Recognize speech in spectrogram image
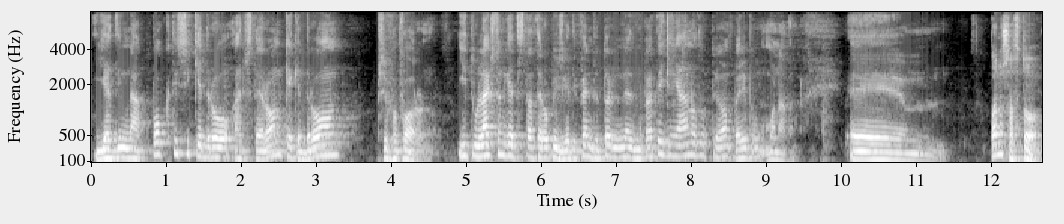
για την απόκτηση κεντροαριστερών και κεντρώων ψηφοφόρων ή τουλάχιστον για τη σταθεροποίηση γιατί φαίνεται τώρα η Νέα Δημοκρατία έχει μια άνοδο τριών περίπου μονάδων. Ε, Πάνω σε αυτό.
